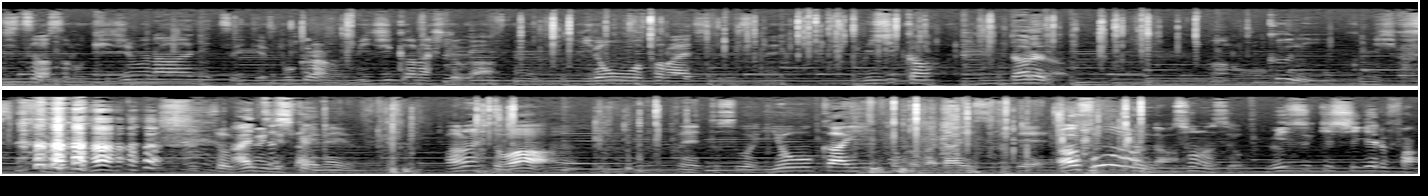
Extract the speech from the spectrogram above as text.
実はそのキジムナについて僕らの身近な人が異論を唱えててですね。身近？誰なのあのクー。ニ国彦 そうーあいつしかいないよね。あの人は、えっとすごい妖怪とかが大好きで。あそうなんだ。そうなんですよ。水木しげるファン。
